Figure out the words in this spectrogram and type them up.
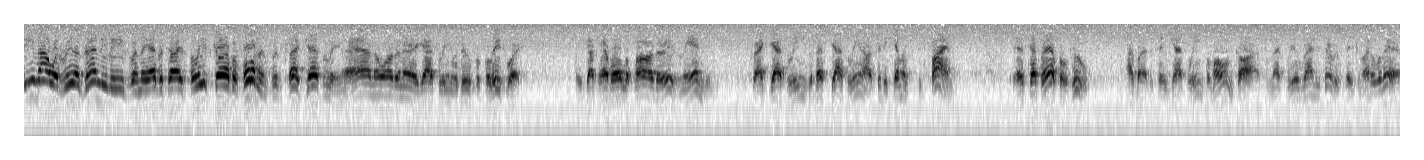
see now what Rio Grande means when they advertise police car performance with cracked gasoline. Ah, no ordinary gasoline will do for police work. We've got to have all the power there is in the engine. Cracked gasoline's the best gasoline our city chemists could find. It has tetraethyl, too. I buy the same gasoline for my own car from that Rio Grande service station right over there.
